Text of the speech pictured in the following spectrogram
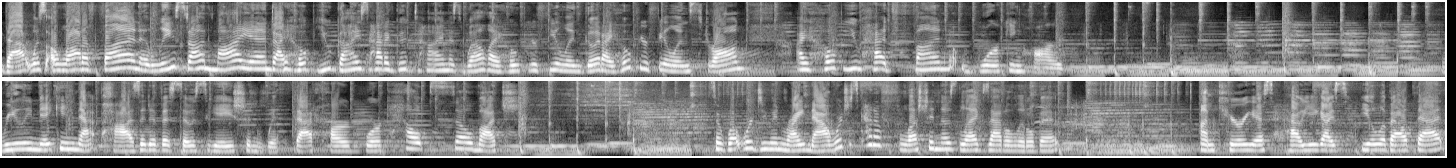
That was a lot of fun, at least on my end. I hope you guys had a good time as well. I hope you're feeling good. I hope you're feeling strong. I hope you had fun working hard. Really making that positive association with that hard work helps so much. So, what we're doing right now, we're just kind of flushing those legs out a little bit. I'm curious how you guys feel about that.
